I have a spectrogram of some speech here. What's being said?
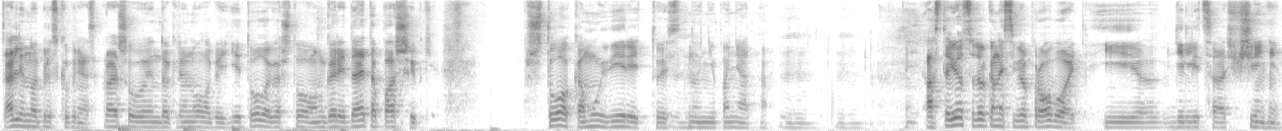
Дали Нобелевскую премию. Спрашиваю эндокринолога, диетолога, что он говорит, да, это по ошибке что, кому верить, то есть, mm-hmm. ну, непонятно. Mm-hmm. Mm-hmm. Остается только на себе пробовать и э, делиться ощущениями.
